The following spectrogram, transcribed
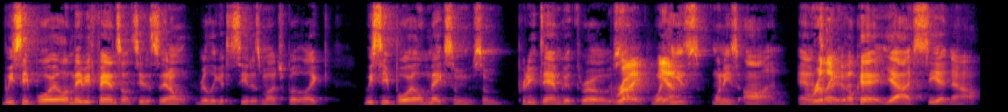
we see Boyle, and maybe fans don't see this; they don't really get to see it as much. But like we see Boyle make some some pretty damn good throws, Right, When yeah. he's when he's on, and Really like, good. okay, yeah, I see it now.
